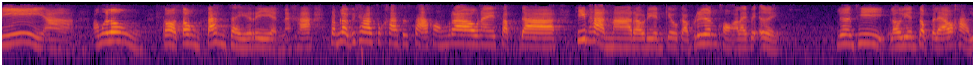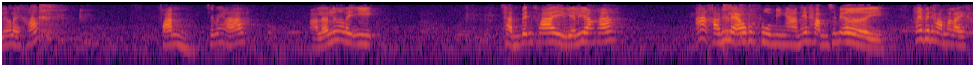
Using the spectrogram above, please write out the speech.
มี อ่า เอามือลง ก็ต้องตั้งใจเรียนนะคะสำหรับวิชาสุขาศึกษาของเราในสัปดาห์ที่ผ่านมาเราเรียนเกี่ยวกับเรื่องของอะไรไปเอ่ย เรื่องที่เราเรียนจบไปแล้วค่ะ เรื่องอะไรคะฟันใช่ไหมคะอ่าแล้วเรื่องอะไรอีก ฉันเป็นใครเรียนหรือยังคะอะคราวที่แล้วคุณครูมีงานให้ทำใช่ไหมเอ่ย ให้ไปทำอะไรค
